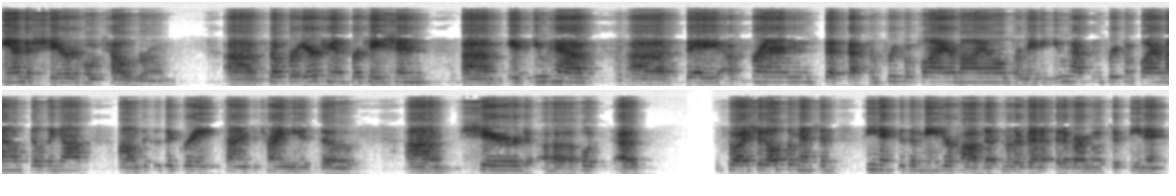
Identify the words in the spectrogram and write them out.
and a shared hotel room. Um, so for air transportation, um, if you have, uh, say, a friend that's got some frequent flyer miles, or maybe you have some frequent flyer miles building up, um, this is a great time to try and use those um, shared, uh, uh, so I should also mention Phoenix is a major hub. That's another benefit of our move to Phoenix.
